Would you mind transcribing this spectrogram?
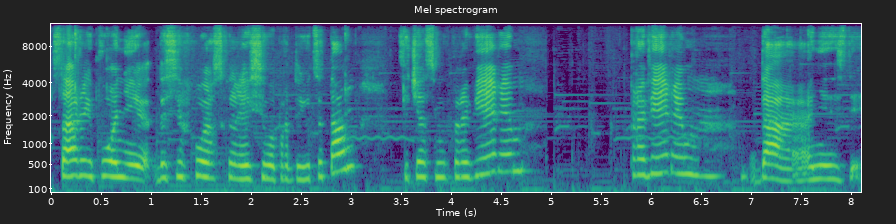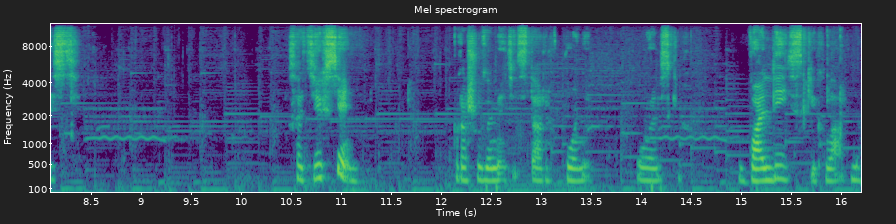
Старые пони до сих пор, скорее всего, продаются там. Сейчас мы проверим. Проверим. Да, они здесь. Кстати, их 7. Прошу заметить, старых пони уэльских. Валийских, ладно.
